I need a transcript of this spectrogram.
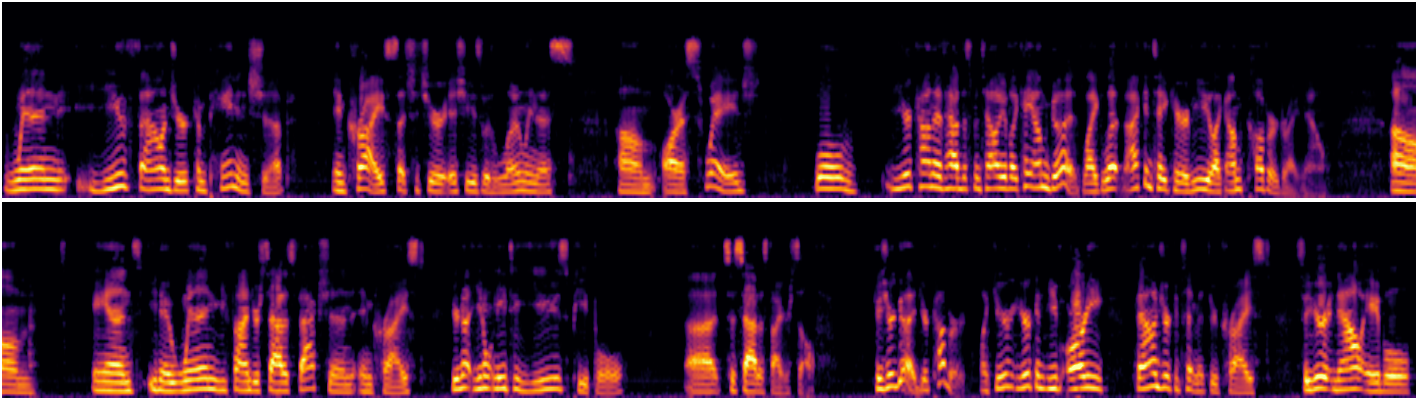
when you found your companionship in Christ, such that your issues with loneliness um, are assuaged, well, you're kind of have this mentality of like, hey, I'm good. Like, let I can take care of you. Like, I'm covered right now. Um, and you know, when you find your satisfaction in Christ, you're not. You don't need to use people uh, to satisfy yourself because you're good. You're covered. Like you're you're you've already found your contentment through Christ, so you're now able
